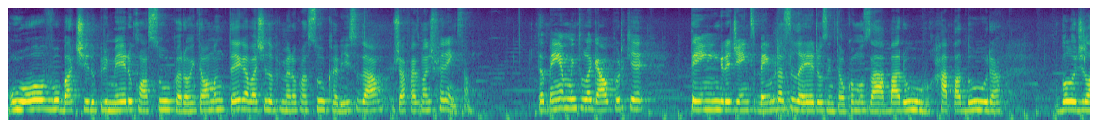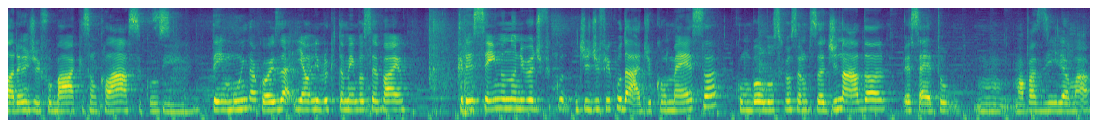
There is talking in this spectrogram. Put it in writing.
o ovo batido primeiro com açúcar ou então a manteiga batida primeiro com açúcar, e isso dá, já faz uma diferença. Também é muito legal porque tem ingredientes bem brasileiros, então como usar baru, rapadura, bolo de laranja e fubá, que são clássicos. Sim. Tem muita coisa e é um livro que também você vai crescendo no nível de dificuldade. Começa com bolos que você não precisa de nada, exceto uma vasilha, uma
